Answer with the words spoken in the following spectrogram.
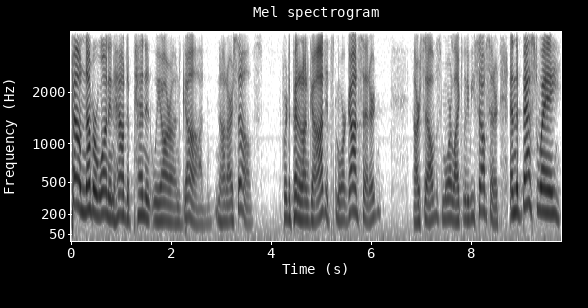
found, number one, in how dependent we are on God, not ourselves. If we're dependent on God, it's more God centered. Ourselves, more likely to be self centered. And the best way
